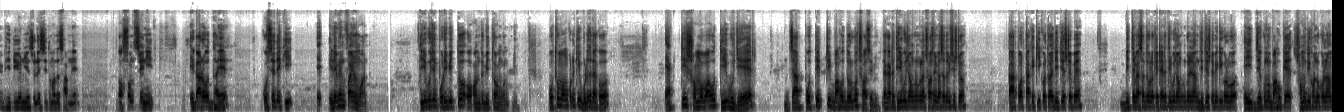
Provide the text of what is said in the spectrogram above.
আমি ভিডিও নিয়ে চলে এসেছি তোমাদের সামনে। দশম শ্রেণির এগারো অধ্যায়ের কোষে দেখি ইলেভেন পয়েন্ট ওয়ান ত্রিভুজের পরিবৃত্ত ও অন্তবৃত্ত অঙ্কন প্রথম অঙ্কটা কি বলে দেখো? একটি সমবাহু ত্রিভুজের, যার প্রত্যেকটি বাহু দৈর্ঘ্য ছ সেমি। দেখো একটা ত্রিভুজ অঙ্কন করলে ছ সেমি বিশিষ্ট। তারপর তাকে কি করতে হয় দ্বিতীয় স্টেপে বৃত্তের ব্যাসার্ধগুলো কেটে ত্রিভুজ অঙ্কন করলাম দ্বিতীয় স্টেপে কি করব? এই যে কোনো বাহুকে সমদ্বিখণ্ড করলাম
